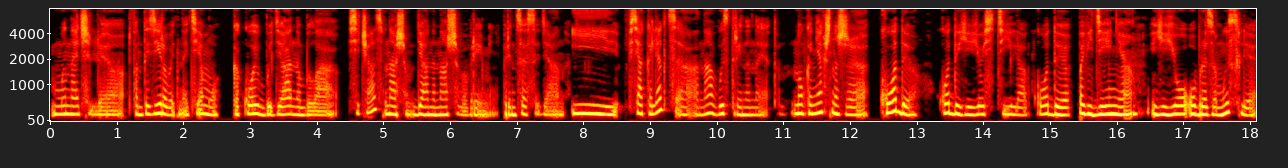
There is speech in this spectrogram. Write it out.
Мы начали фантазировать на тему, какой бы Диана была сейчас в нашем Диана нашего времени, принцесса Диана. И вся коллекция, она выстроена на этом. Но, конечно же, коды коды ее стиля, коды поведения, ее образа мысли,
